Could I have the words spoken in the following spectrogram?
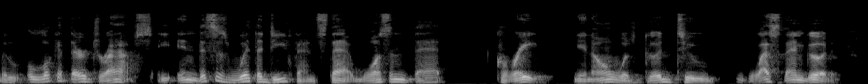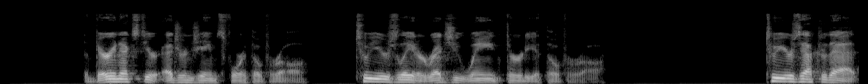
I mean, look at their drafts, and this is with a defense that wasn't that great. You know, was good to less than good. The very next year, Edgerrin James fourth overall. Two years later, Reggie Wayne 30th overall. Two years after that,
